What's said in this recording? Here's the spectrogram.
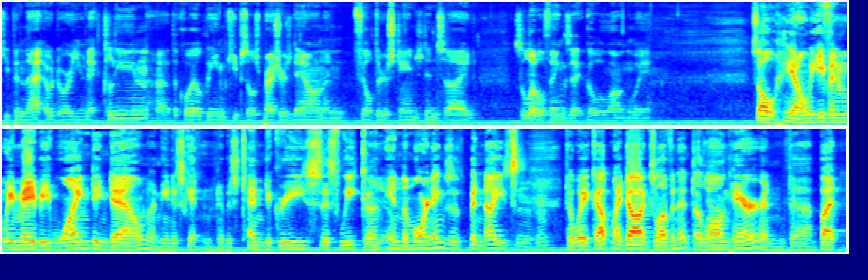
keeping that outdoor unit clean, uh, the coil clean keeps those pressures down, and filters changed inside. It's the little things that go a long way. So, you know, even we may be winding down. I mean, it's getting, it was 10 degrees this week on, Yeah. in the mornings. It's been nice to wake up. My dog's loving it, the long hair. And, uh, but,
